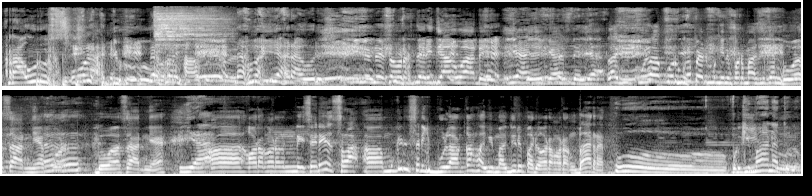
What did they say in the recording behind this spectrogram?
Raurus. Waduh. namanya, namanya Raurus. Ini dinosaurus dari Jawa deh. Iya, Ya dinosaurus dari Jawa. Lagi pula Pur gue pengen menginformasikan bahwasannya Pur, bahwasannya Iya. eh, orang-orang Indonesia ini sel- eh, mungkin seribu langkah lebih maju daripada orang-orang Barat. Oh, bagaimana tuh? lo?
